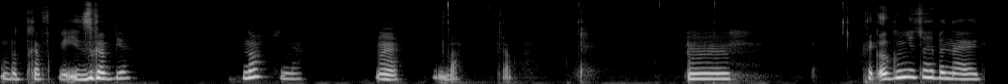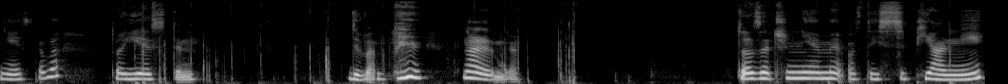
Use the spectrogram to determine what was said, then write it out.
bo trawkę jej zrobię. No, w sumie. Nie, dwa, trawę. Mm. Tak, ogólnie to chyba nawet nie jest trawa, to jest ten dywan. no ale dobra. To zaczniemy od tej sypialni.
